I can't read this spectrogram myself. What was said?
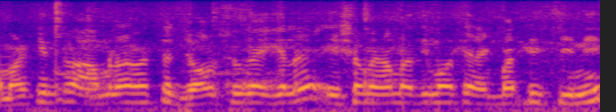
আমার কিন্তু আমরা হচ্ছে জল শুকাই গেলে এই সময় আমরা দিব হচ্ছে এক বাটি চিনি।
